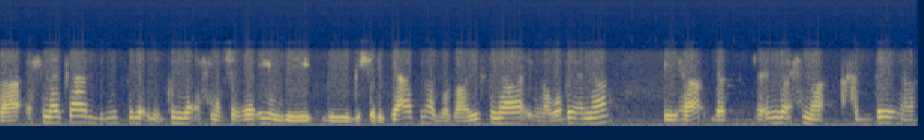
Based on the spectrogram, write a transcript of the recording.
فإحنا كان بالنسبة لنا كنا إحنا شغالين بشركاتنا بوظائفنا إنه وضعنا فيها. بس لأنه إحنا حبينا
